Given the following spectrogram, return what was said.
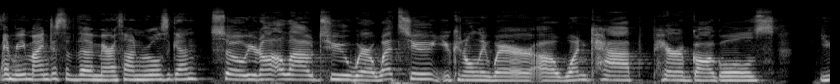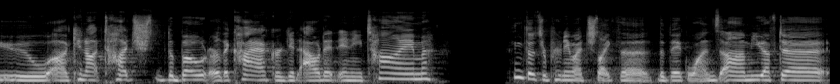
And remind us of the marathon rules again. So you're not allowed to wear a wetsuit. You can only wear uh, one cap, pair of goggles. You uh, cannot touch the boat or the kayak or get out at any time. I think those are pretty much like the the big ones. Um, you have to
